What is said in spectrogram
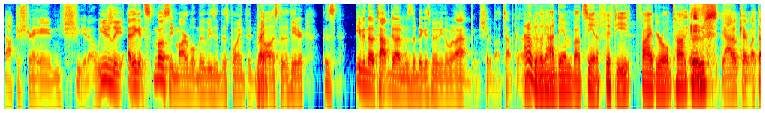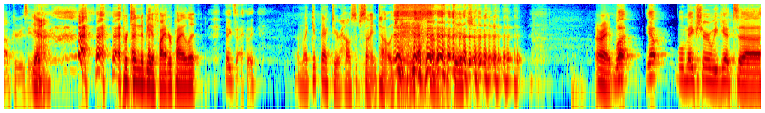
Doctor Strange. You know, we usually I think it's mostly Marvel movies at this point that draw Right. us to the theater because even though Top Gun was the biggest movie in the world, I don't give a shit about Top Gun. I don't give a goddamn about seeing a 55 year old Tom Cruise. yeah, I don't care about Tom Cruise either. Yeah. Pretend to be a fighter pilot. exactly. I'm like, get back to your house of Scientology, you son of a bitch. All right. Well, But yep, we'll make sure we get uh,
